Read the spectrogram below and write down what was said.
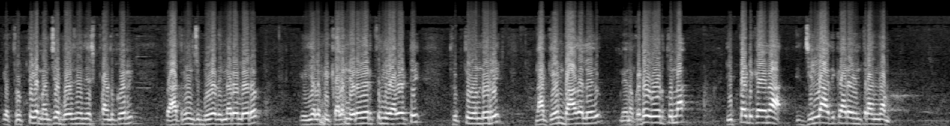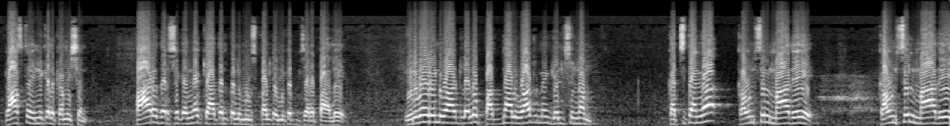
ఇక తృప్తిగా మంచిగా భోజనం చేసి పండుకోరి రాత్రి నుంచి బువ్వ తిన్నారో లేరో? ఇవాళ మీ కళ నెరవేరుతుంది కాబట్టి తృప్తిగా ఉండుర్రి. నాకేం బాధ లేదు. నేను ఒకటే కోరుతున్నా. ఇప్పటికైనా జిల్లా అధికార యంత్రాంగం రాష్ట్ర ఎన్నికల కమిషన్ పారదర్శకంగా కేతన్పల్లి మున్సిపాలిటీ ఎన్నిక జరపాలి. ఇరవై రెండు వార్డులలో పద్నాలుగు వార్డులు మేము గెలుచున్నాం. ఖచ్చితంగా కౌన్సిల్ మాదే. కౌన్సిల్ మాదే.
